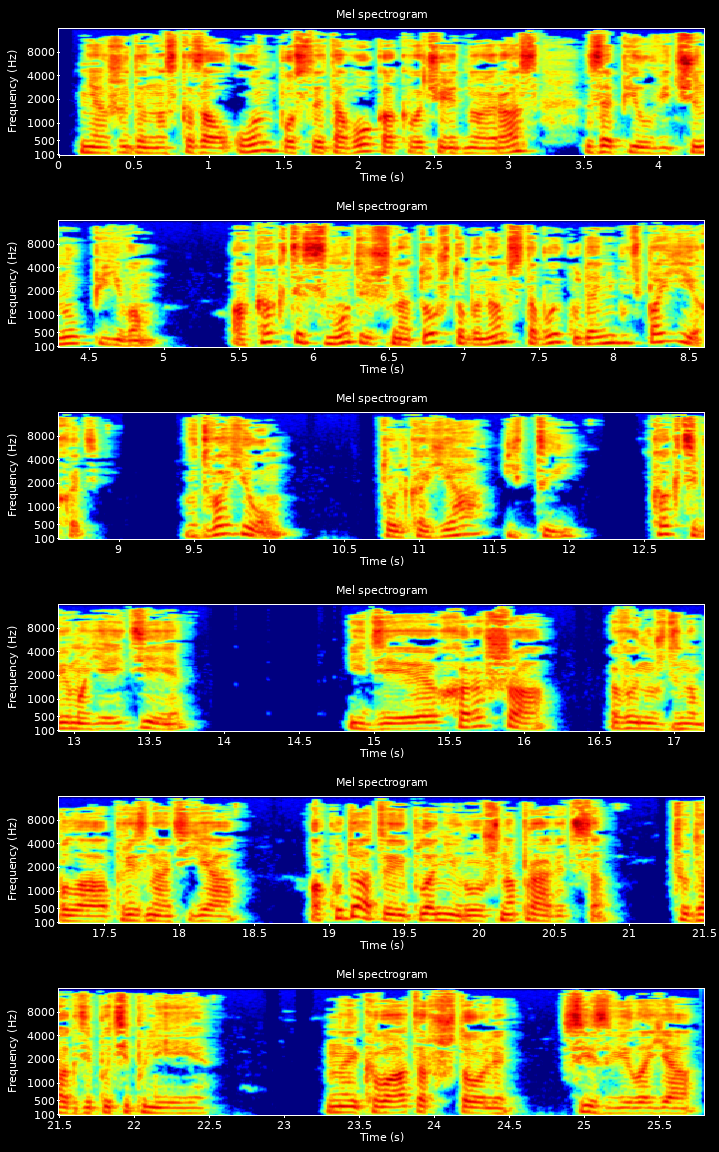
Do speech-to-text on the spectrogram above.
— неожиданно сказал он после того, как в очередной раз запил ветчину пивом, «А как ты смотришь на то, чтобы нам с тобой куда-нибудь поехать?» Вдвоем. Только я и ты. Как тебе моя идея?» «Идея хороша», — вынуждена была признать я. «А куда ты планируешь направиться?» «Туда, где потеплее». «На экватор, что ли?» — съязвила я.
